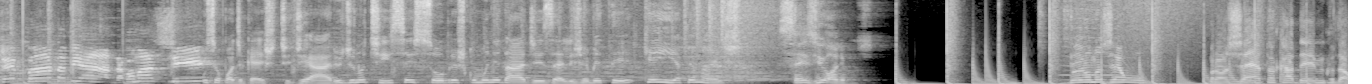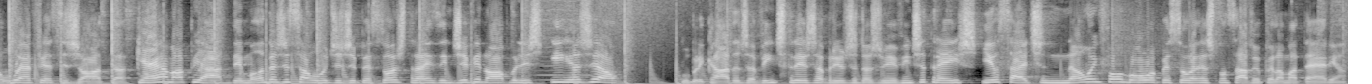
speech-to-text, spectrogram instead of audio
Levanta, viada, vamos assim! O seu podcast diário de notícias sobre as comunidades LGBT QIAP+. Seis e ônibus. Deu no G1. Projeto acadêmico da UFSJ quer mapear demandas de saúde de pessoas trans em Divinópolis e região. Publicado dia 23 de abril de 2023, e o site não informou a pessoa responsável pela matéria.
